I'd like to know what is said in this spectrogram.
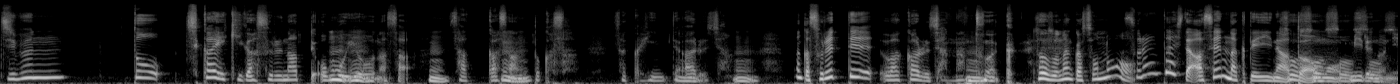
自分と近い気がするなって思うようなさ、うん。作家さんとかさ、作品ってあるじゃん、うん。なんかそれってわかるじゃんなんとなく、そうそう、なんかその、それに対して焦んなくていいなとは思う見るのに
